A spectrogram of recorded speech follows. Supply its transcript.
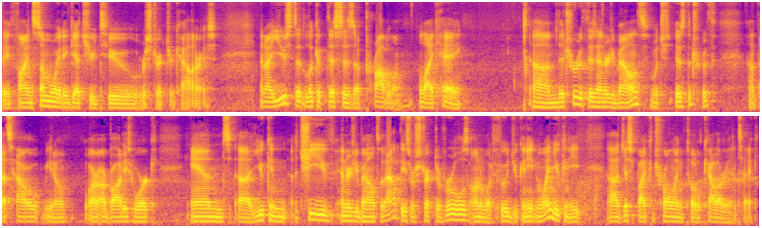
They find some way to get you to restrict your calories. And I used to look at this as a problem like, hey, um, the truth is energy balance, which is the truth. Uh, that's how you know our, our bodies work, and uh, you can achieve energy balance without these restrictive rules on what food you can eat and when you can eat, uh, just by controlling total calorie intake,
